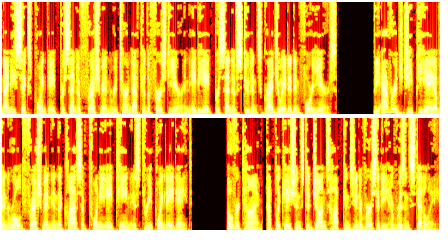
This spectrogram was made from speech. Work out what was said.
96.8% of freshmen returned after the first year and 88% of students graduated in four years. The average GPA of enrolled freshmen in the class of 2018 is 3.88. Over time, applications to Johns Hopkins University have risen steadily.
